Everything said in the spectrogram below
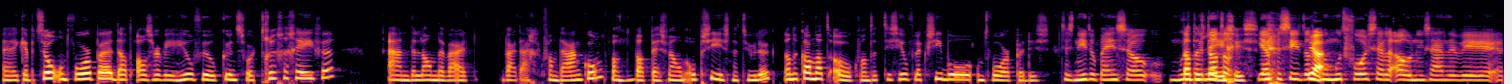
eh, ik heb het zo ontworpen dat als er weer heel veel kunst wordt teruggegeven aan de landen waar het, waar het eigenlijk vandaan komt, wat, Mhm. wat best wel een optie is natuurlijk, dan kan dat ook. Want het is heel flexibel ontworpen. Dus Het is niet opeens zo... Moet Dat het leeg is. Ja, precies. Dat Ja. ik me moet voorstellen, oh, nu zijn er weer eh,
